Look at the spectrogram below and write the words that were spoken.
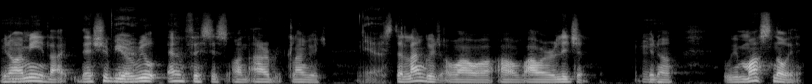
You know what I mean? Like there should be Yeah. a real emphasis on Arabic language. Yeah. It's the language of our of our religion. You know, we must know it.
